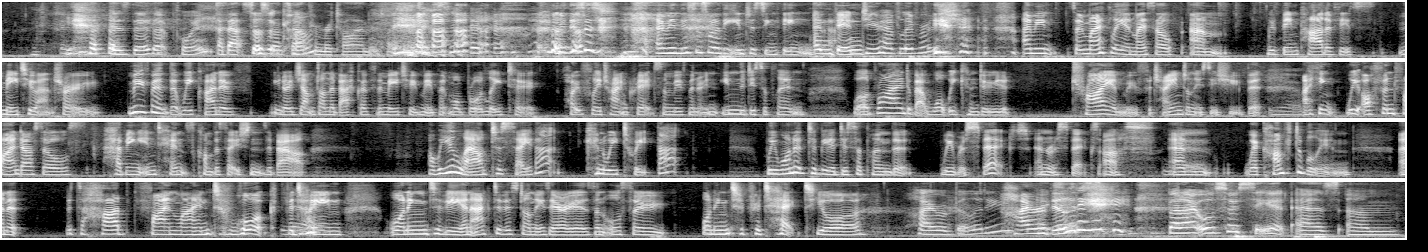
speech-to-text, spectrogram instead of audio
yeah. Is there that point? About six Does months out from retirement. I mean, this is, I mean, this is one of the interesting things. And then do you have leverage? I mean, so Mythili and myself, um, we've been part of this Me Too Anthro movement that we kind of, you know, jumped on the back of the Me Too movement more broadly to hopefully try and create some movement in, in the discipline worldwide about what we can do to try and move for change on this issue. But yeah. I think we often find ourselves having intense conversations about are we allowed to say that? Can we tweet that? We want it to be a discipline that we respect and respects us yeah. and we're comfortable in. And it it's a hard fine line to walk yeah. between wanting to be an activist on these areas and also wanting to protect your hireability. Hireability. but I also see it as um,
